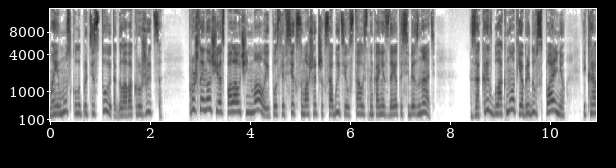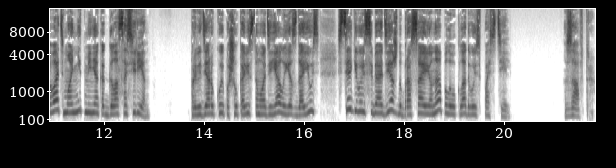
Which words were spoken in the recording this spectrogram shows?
Мои мускулы протестуют, а голова кружится. Прошлой ночью я спала очень мало, и после всех сумасшедших событий усталость наконец дает о себе знать. Закрыв блокнот, я бреду в спальню, и кровать манит меня, как голоса сирен. Проведя рукой по шелковистому одеялу, я сдаюсь, стягиваю с себя одежду, бросаю ее на пол и укладываюсь в постель. Завтра.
